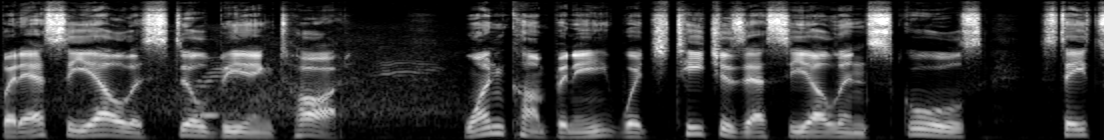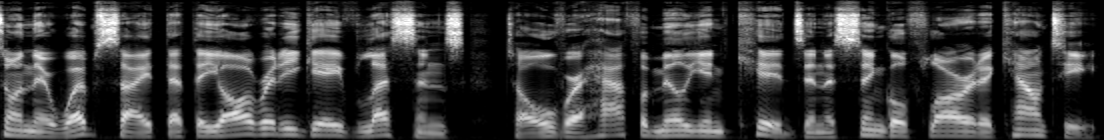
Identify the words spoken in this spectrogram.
but SEL is still being taught. One company, which teaches SEL in schools, states on their website that they already gave lessons to over half a million kids in a single Florida county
